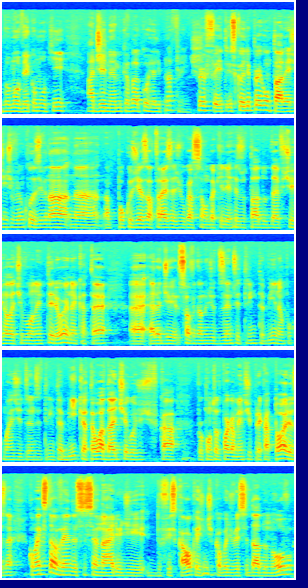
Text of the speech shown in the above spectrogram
Vamos ver como que a dinâmica vai ocorrer ali para frente. Perfeito. Isso que eu ia lhe perguntar, né? A gente viu, inclusive, na, na, há poucos dias atrás a divulgação daquele resultado do déficit relativo ao ano anterior, né? Que até é, era de, só engano, de 230 bi, né? um pouco mais de 230 bi, que até o Haddad chegou a justificar por conta do pagamento de precatórios. Né? Como é que você está vendo esse cenário de, do fiscal, que a gente acabou de ver esse dado novo,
